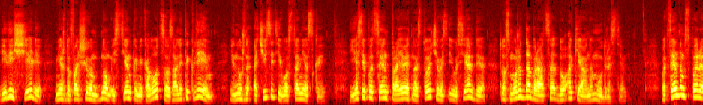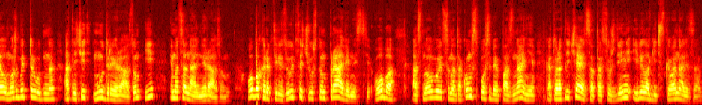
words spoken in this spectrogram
Или щели между фальшивым дном и стенками колодца залиты клеем, и нужно очистить его стамеской. Если пациент проявит настойчивость и усердие, то сможет добраться до океана мудрости. Пациентам с ПРЛ может быть трудно отличить мудрый разум и эмоциональный разум. Оба характеризуются чувством правильности, оба основываются на таком способе познания, который отличается от рассуждения или логического анализа.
